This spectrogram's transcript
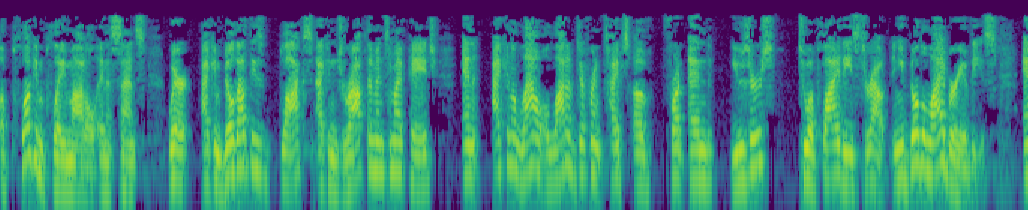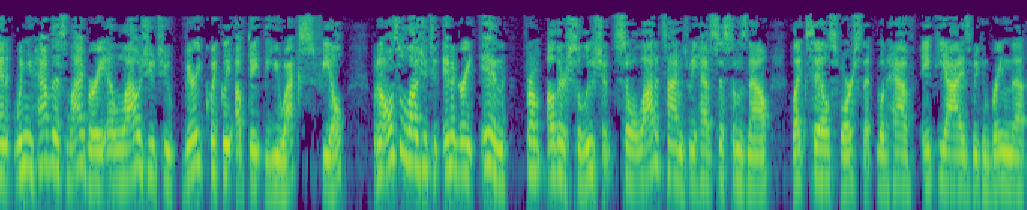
a plug and play model in a sense where I can build out these blocks, I can drop them into my page, and I can allow a lot of different types of front end users to apply these throughout. And you build a library of these. And when you have this library, it allows you to very quickly update the UX feel, but it also allows you to integrate in from other solutions. So a lot of times we have systems now like Salesforce that would have APIs. We can bring the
